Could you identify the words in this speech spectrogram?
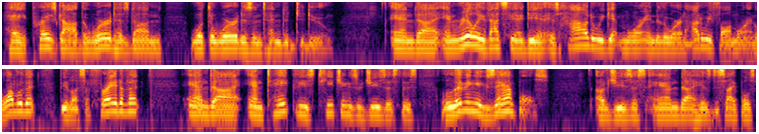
hey, praise God, the word has done what the word is intended to do. And uh, and really, that's the idea: is how do we get more into the Word? How do we fall more in love with it? Be less afraid of it, and uh, and take these teachings of Jesus, these living examples of Jesus and uh, his disciples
